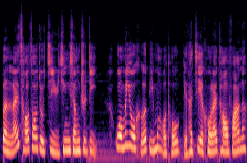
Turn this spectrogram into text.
本来曹操就觊觎荆襄之地，我们又何必冒头给他借口来讨伐呢？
